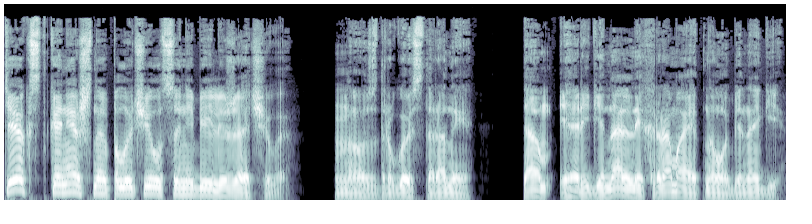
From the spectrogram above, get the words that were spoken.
Текст, конечно, получился не бей лежачего, но, с другой стороны, там и оригинальный хромает на обе ноги.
